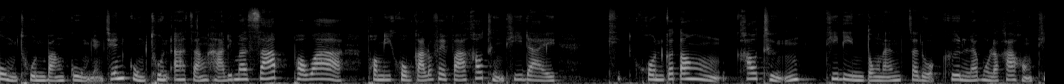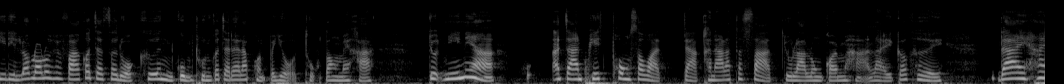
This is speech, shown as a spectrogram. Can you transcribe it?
กลุ่มทุนบางกลุ่ม อย่างเช่นกลุ่มทุนอสังหาริมทรัพย์ เพราะว่าพอมีโครงการรถไฟฟ้าเข้าถึงที่ใด คนก็ต้องเข้าถึงที่ดินตรงนั้นสะดวกขึ้น และมูลค่าของที่ดินรอบๆรถไฟฟ้าก็จะสะดวกขึ้น กลุ่มทุนก็จะได้รับผลประโยชน์ถูกต้องไหมคะ จุดนี้เนี่ยอาจารย์พิษพงศวัสดิ์จากคณะรัฐศาสตร์จุฬาลงกรณ์มหาลัยก็เคย ได้ให้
